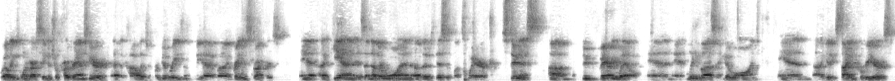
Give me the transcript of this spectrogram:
Welding is one of our signature programs here at the college, for good reason. We have uh, great instructors. And again, it's another one of those disciplines where students um, do very well and, and leave us and go on and uh, get exciting careers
